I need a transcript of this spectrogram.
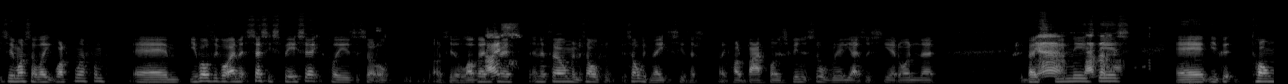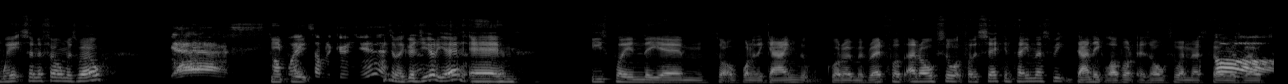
so he must have liked working with him. Um, you've also got in it Sissy Spacek plays the sort of obviously the love Nice. interest in the film, and it's also it's always nice to see this like her back on screen. It's so rare you actually see her on the, the big Yeah, screen these days. Um, you've got Tom Waits in the film as well. Yes. He Tom played- Waits having a good year. He's having a good year, yeah. Um, he's playing the um, sort of one of the gang that go around with Redford, and also for the second time this week, Danny Glover is also in this film as well. Oh,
